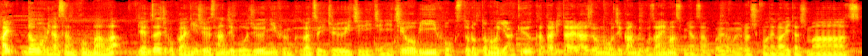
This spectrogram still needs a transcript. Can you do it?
はいどうも皆さんこんばんは。現在時刻は23時52分9月11日日曜日フォックストロットの野球語りたいラジオのお時間でございます。皆さん今夜もよろしくお願いいたします。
